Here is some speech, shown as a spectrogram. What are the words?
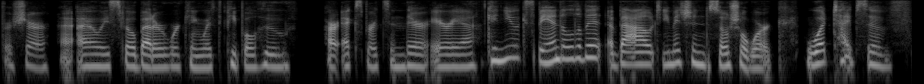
for sure. I, I always feel better working with people who are experts in their area. Can you expand a little bit about? You mentioned social work. What types of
